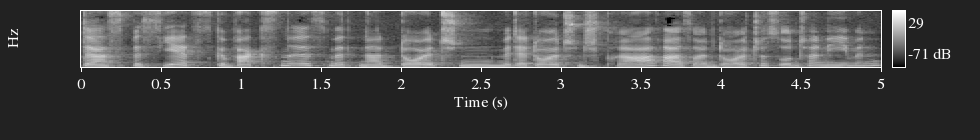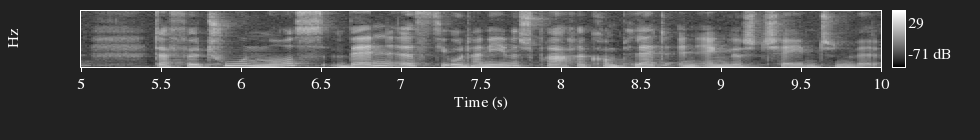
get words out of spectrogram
das bis jetzt gewachsen ist mit einer deutschen, mit der deutschen Sprache, also ein deutsches Unternehmen, dafür tun muss, wenn es die Unternehmenssprache komplett in Englisch changen will?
